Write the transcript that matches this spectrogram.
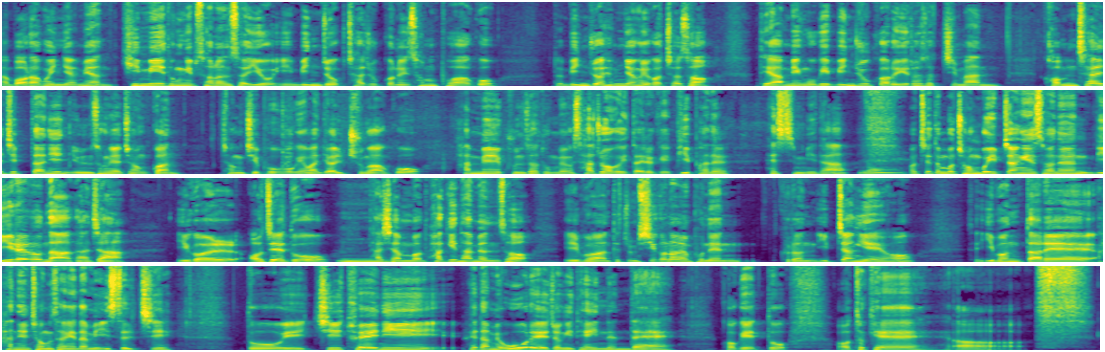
음. 뭐라고 했냐면 기미 독립선언서 이후 이 민족 자주권을 선포하고 또 민주화 협력을 거쳐서 대한민국이 민주국가로 일어섰지만 검찰 집단인 윤석열 정권 정치 보복에만 열중하고 한미일 군사 동맹을 사주하고 있다 이렇게 비판을 했습니다. 네. 어쨌든 뭐 정부 입장에서는 미래로 나아가자 이걸 어제도 음. 다시 한번 확인하면서 일본한테 좀 시그널을 보낸 그런 입장이에요. 이번 달에 한일 정상회담이 있을지 또 이 G20 회담이 5월에 예정이 돼 있는데 거기에 또 어떻게 어,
